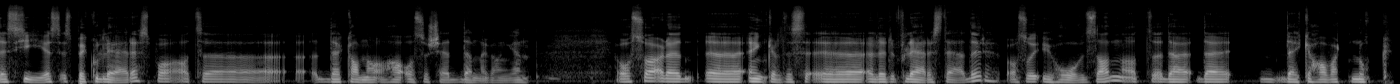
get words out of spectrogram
det sies, spekuleres på at uh, det kan ha også skjedd denne gangen. Og så er det uh, enkelte, uh, eller flere steder, også i hovedstaden, at det, det, det ikke har vært nok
